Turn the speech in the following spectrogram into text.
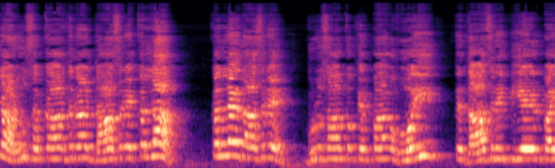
ਝਾੜੂ ਸਰਕਾਰ ਦੇ ਨਾਲ ਦਾਸ ਨੇ ਕੱਲਾ, ਕੱਲੇ ਦਾਸ ਗੁਰੂ ਸਾਹਿਬ ਤੋਂ ਕਿਰਪਾ ਹੋਈ ਤੇ ਦਾਸ ਨੇ ਪੀਏਐਲ ਪਾਈ।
